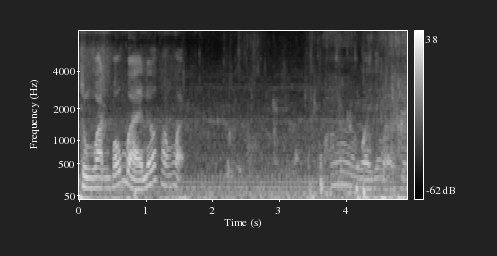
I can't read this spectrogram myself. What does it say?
Xung quanh bốn bề nước không các bạn? Đó, quay với bạn xem.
